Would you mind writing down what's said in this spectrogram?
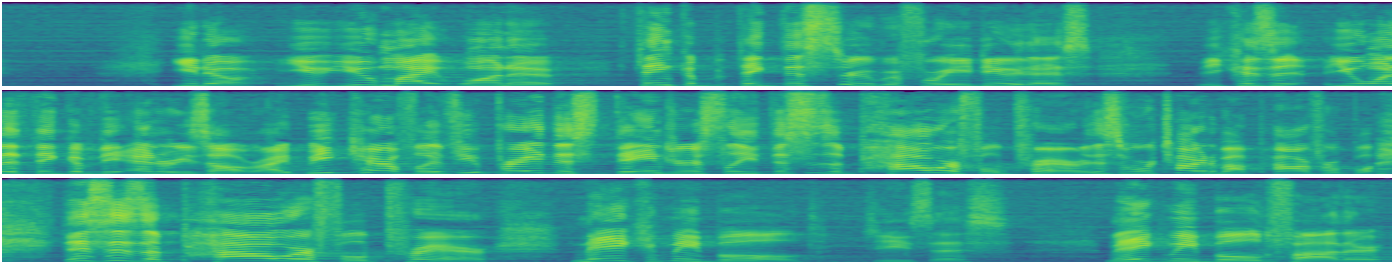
you know, you, you might want to think, think this through before you do this because you want to think of the end result, right? Be careful. If you pray this dangerously, this is a powerful prayer. This we're talking about powerful. This is a powerful prayer. Make me bold, Jesus. Make me bold, Father.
